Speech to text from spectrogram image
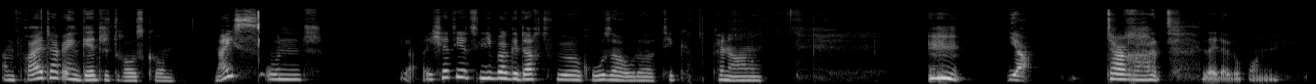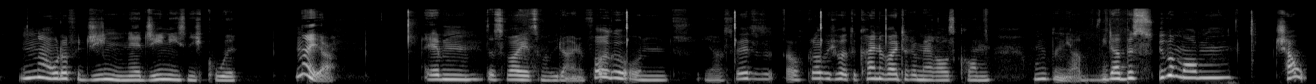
am Freitag ein Gadget rauskommen. Nice. Und ja, ich hätte jetzt lieber gedacht für Rosa oder Tick. Keine Ahnung. Ja, Tara hat leider gewonnen. Na, oder für Genie. Ne, Genie ist nicht cool. Naja. Ähm, das war jetzt mal wieder eine Folge und ja, es wird auch, glaube ich, heute keine weitere mehr rauskommen. Und dann ja, wieder bis übermorgen. Ciao.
